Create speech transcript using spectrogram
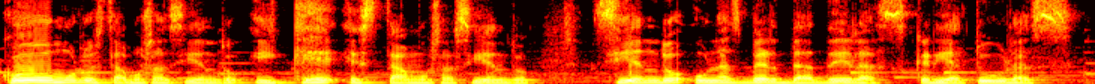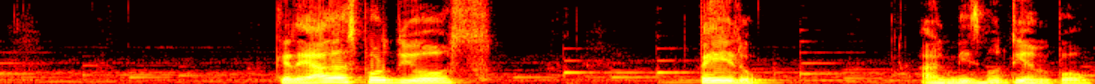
cómo lo estamos haciendo y qué estamos haciendo, siendo unas verdaderas criaturas creadas por Dios, pero al mismo tiempo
